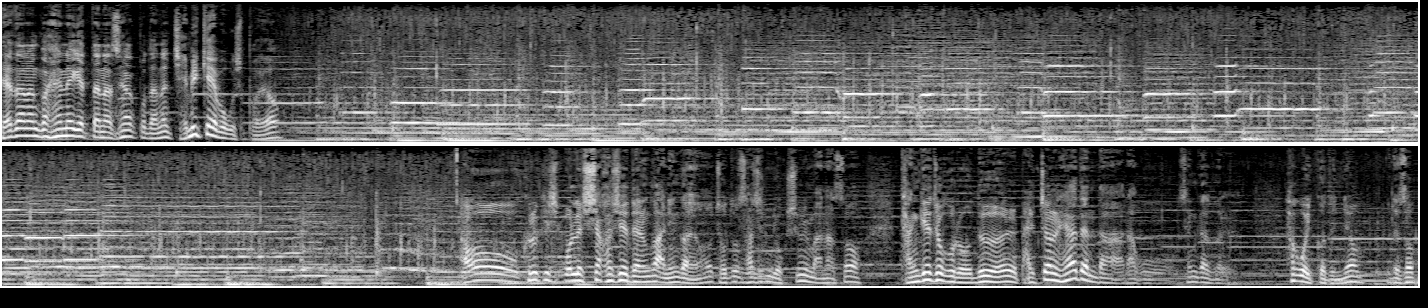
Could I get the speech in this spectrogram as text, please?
대단한 거 해내겠다는 생각보다는 재밌게 해보고 싶어요. 어 그렇게 원래 시작하셔야 되는 거 아닌가요? 저도 사실은 욕심이 많아서 단계적으로 늘 발전을 해야 된다라고 생각을 하고 있거든요. 그래서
